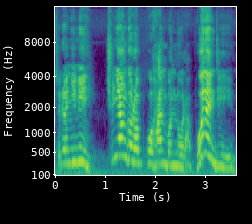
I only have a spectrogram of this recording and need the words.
두려님이 춘향 그럽고 한번 놀아 보는지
